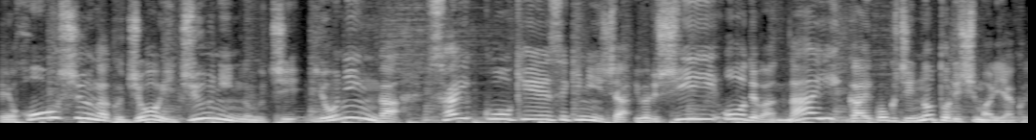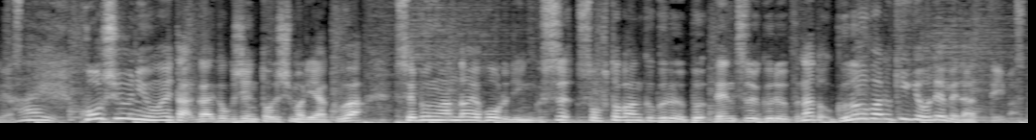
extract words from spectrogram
えー、報酬額上位10人のうち4人が最高経営責任者いわゆる CEO ではない外国人の取締役です、はい、高収入を得た外国人取締役はセブンアイ・ホールディングスソフトバンクグループ電通グループなどグローバル企業で目立っています。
